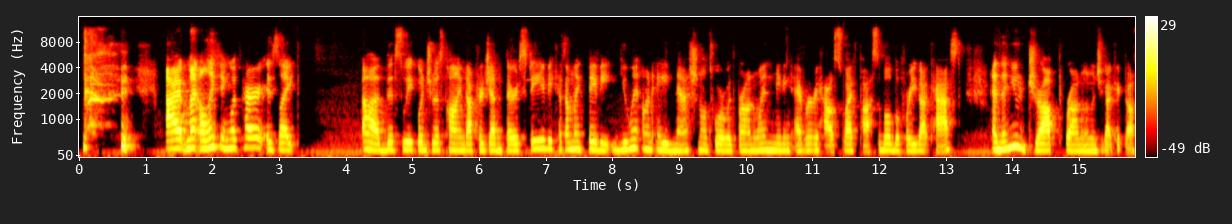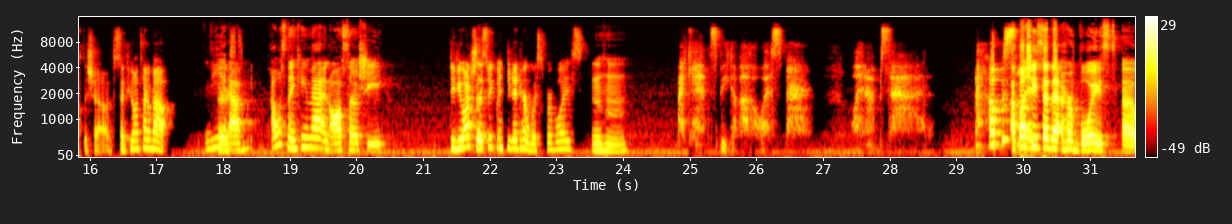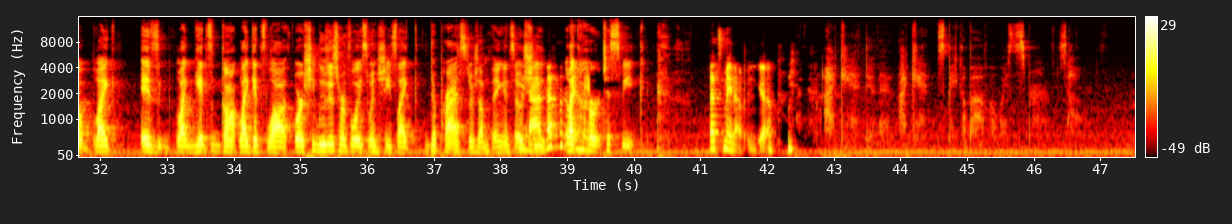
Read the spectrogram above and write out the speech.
I my only thing with her is like uh this week when she was calling Dr. Jen thirsty because I'm like, baby, you went on a national tour with Braunwyn, meeting every housewife possible before you got cast. And then you dropped Braunwyn when she got kicked off the show. So if you want to talk about yeah, thirsty, I was thinking that, and also she. did you watch this week when she did her whisper voice? Mm-hmm. I can't speak above a whisper when I'm sad. I, I thought she said that her voice, uh, like is like gets gone like gets lost or she loses her voice when she's like depressed or something and so yeah, she like hurt to speak. That's made up and yeah. i can't do that. I can't speak above a whisper so.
